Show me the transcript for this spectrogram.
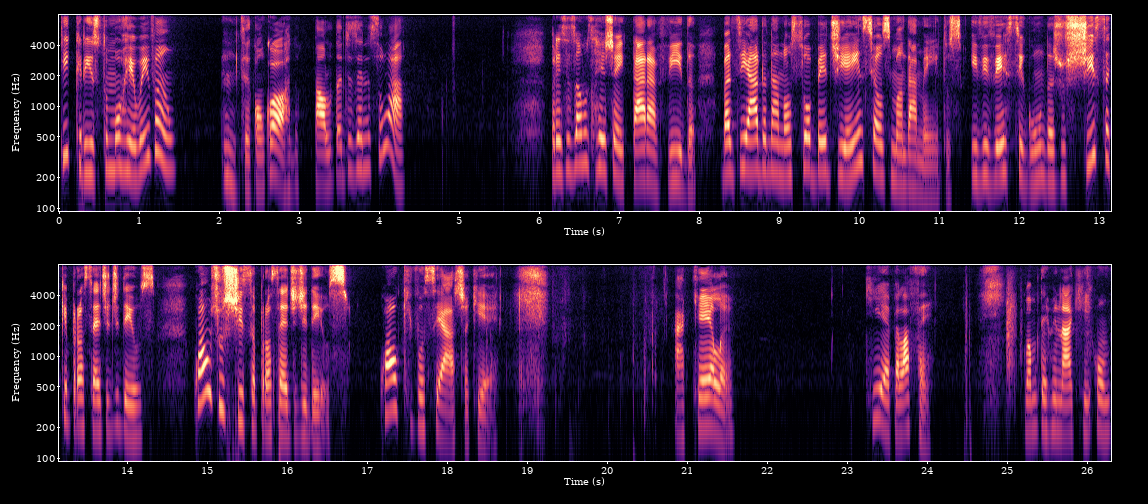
que Cristo morreu em vão. Você concorda? Paulo está dizendo isso lá. Precisamos rejeitar a vida baseada na nossa obediência aos mandamentos e viver segundo a justiça que procede de Deus. Qual justiça procede de Deus? Qual que você acha que é? Aquela que é pela fé. Vamos terminar aqui com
